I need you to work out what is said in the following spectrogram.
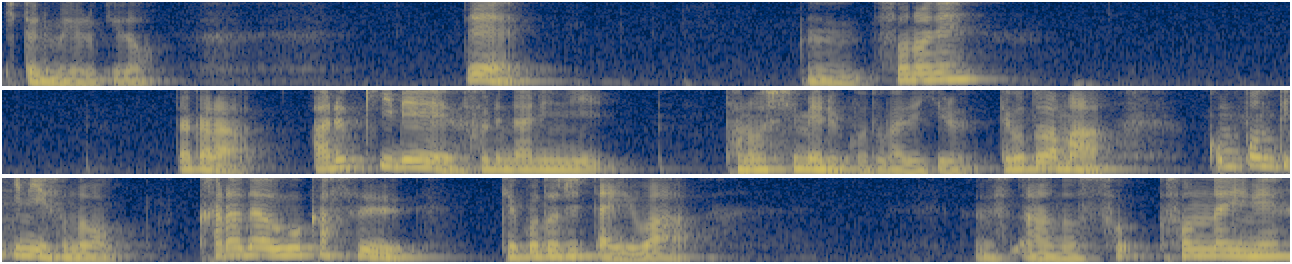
人にもよるけど。でうん、そのねだから歩きでそれなりに楽しめることができるってことはまあ根本的にその体を動かすってこと自体はあのそそんなにね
